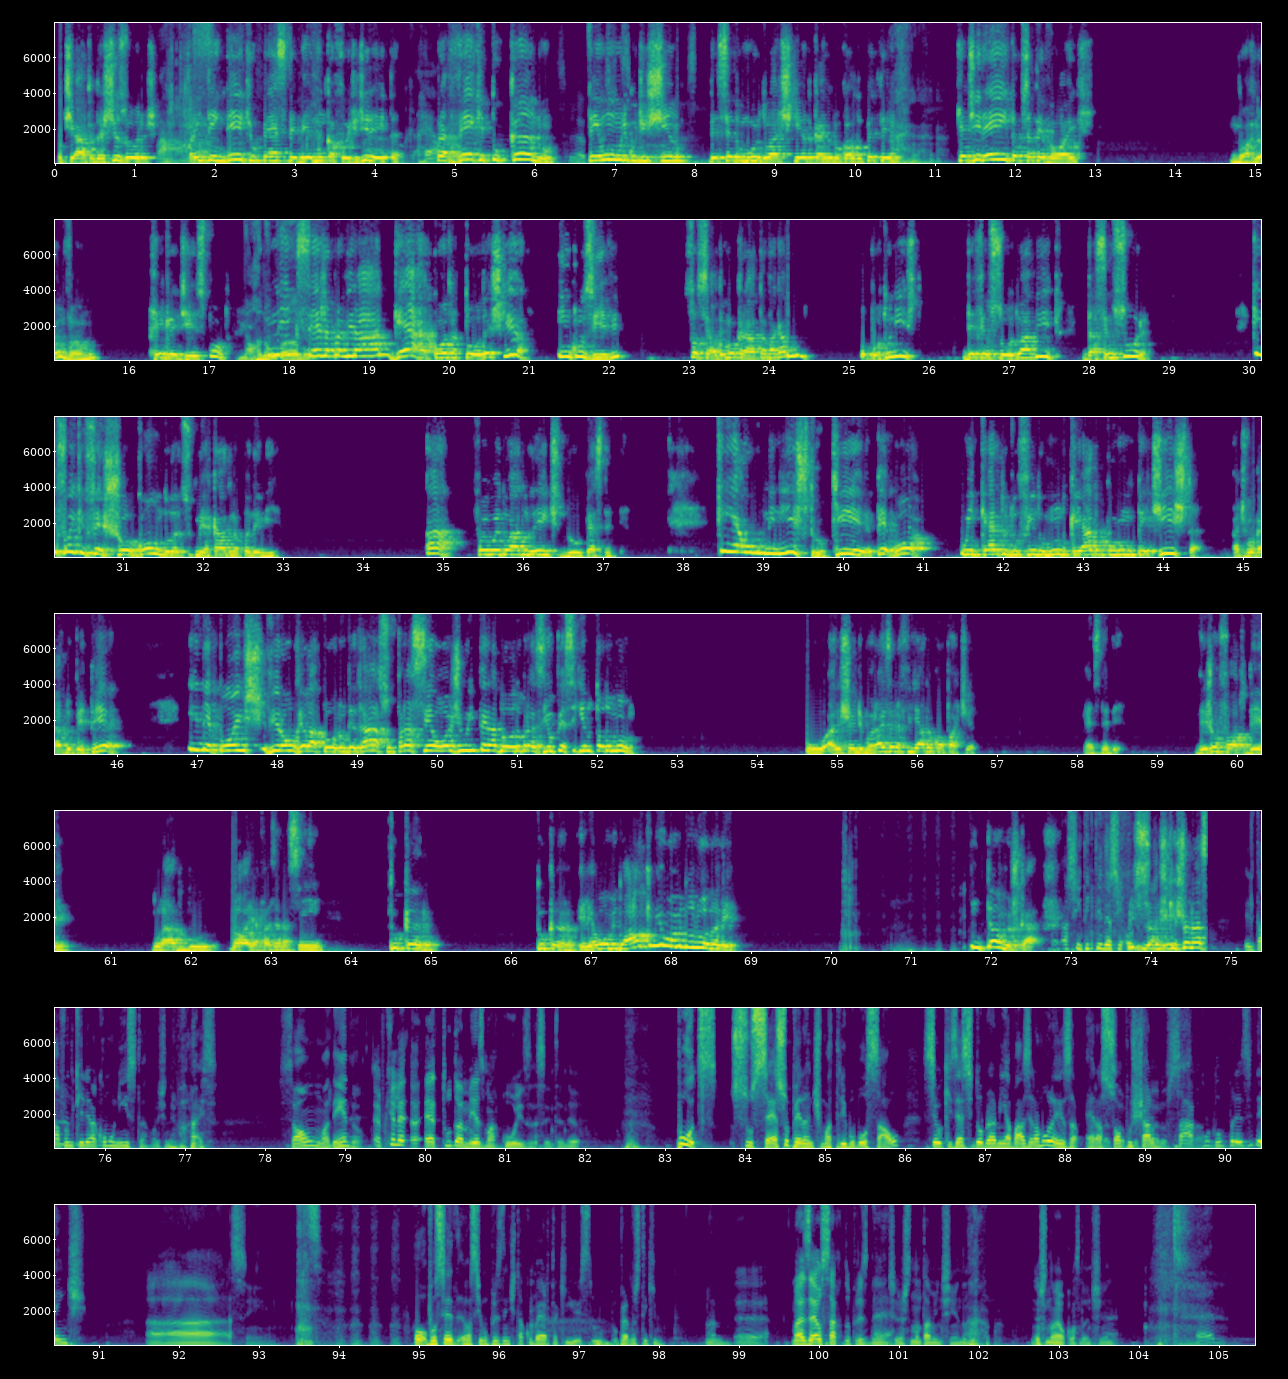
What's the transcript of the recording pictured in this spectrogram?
o Teatro das Tesouras, para entender que o PSDB nunca foi de direita, Real. para ver que Tucano tem um único destino, descer do muro do lado esquerdo, caindo no colo do PT, que a direita precisa ter voz. Nós não vamos regredir a esse ponto. Nós não Nem vamos. que seja para virar guerra contra toda a esquerda, inclusive social-democrata vagabundo, oportunista, defensor do arbítrio, da censura. Quem foi que fechou gôndola de supermercado na pandemia? Ah, foi o Eduardo Leite, do PSDB. Quem é o ministro que pegou o inquérito do fim do mundo criado por um petista, advogado do PT, e depois virou o relator no dedaço para ser hoje o imperador do Brasil perseguindo todo mundo? O Alexandre de Moraes era filiado a qual partido? PSDB. Vejam foto dele do lado do Dória fazendo assim. Tucano. Tucano. Ele é o homem do Alckmin e o homem do Lula ali. Então, meus caros, Assim, tem que entender assim. precisamos ele, questionar. ele tava falando que ele era comunista, Alexandre de Moraes. Só um adendo. É porque ele é, é tudo a mesma coisa, você entendeu? Putz, sucesso perante uma tribo boçal. Se eu quisesse dobrar minha base, era moleza. Era, só, puxar, o saco, do presidente. Ah, sim. Ô, você, assim, o presidente tá coberto aqui. Você tem que. né? É. Mas é o saco do presidente, a gente não tá mentindo. A gente não é o Constantino.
